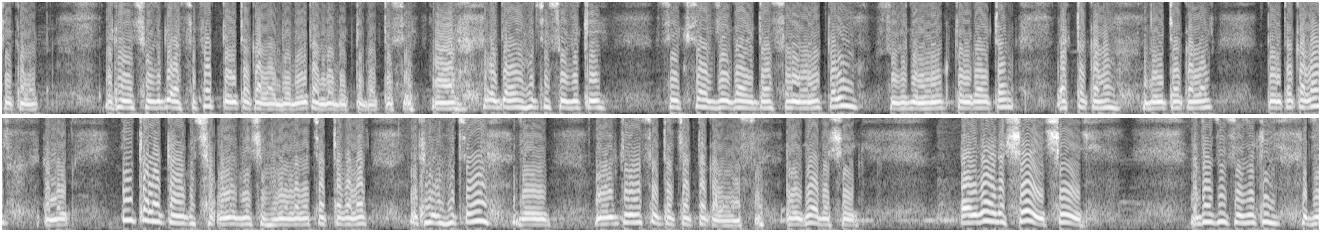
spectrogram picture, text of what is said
সেই কালারটা এখানে সুজুকি এসএফের তিনটা কালার ভেরিয়েন্ট আমরা দেখতে পাচ্ছি আর এটা হচ্ছে সুজুকি সিক্স আর যে গাড়িটা আছে মনোটন সুজুকি মনোটন গাড়িটা। একটা কালার দুইটা কালার তিনটা কালার এবং এই কালারটা আমার কাছে অনেক বেশি ভালো লাগে, চারটা কালার এখানে হচ্ছে যে মনোটন আছে এটার চারটা কালার আছে। এই গাড়িটা সেই, এই গাড়িটা সেই সেই। এটা হচ্ছে সুজুকি জি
